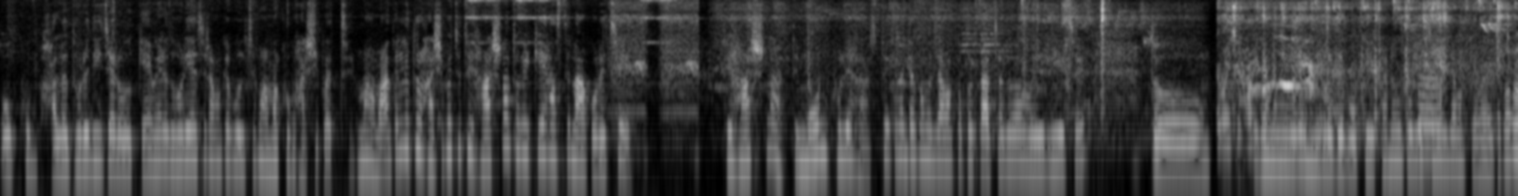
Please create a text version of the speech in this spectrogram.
ও খুব ভালো ধরে দিয়েছে। আর ও ক্যামেরা ধরে আছে আমাকে বলছে, মা, আমার খুব হাসি পাচ্ছে। মা মা, তাহলে তোর হাসি পাচ্ছে? তুই হাস না তোকে? কে হাসতে না করেছে? তুই হাস না? তুই মন খুলে হাস। তো এখানে দেখো, আমার জামা কাপড় কাচা দেওয়া হয়ে গিয়েছে। তো এখানে আমি মেলে দেবো কি এখানেও বলেছি আমি আমার ক্যামেরাটা পাবো,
